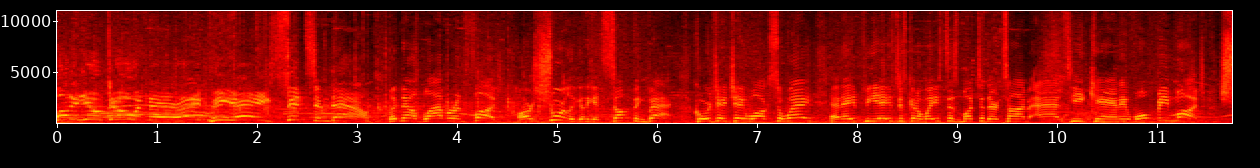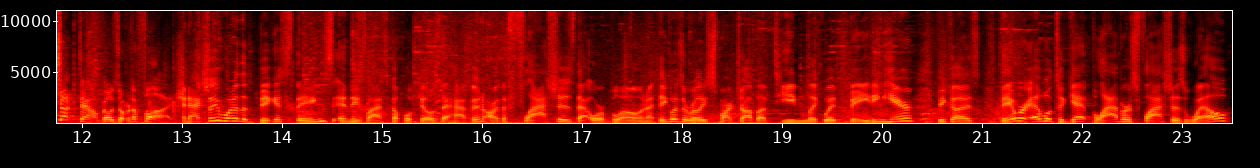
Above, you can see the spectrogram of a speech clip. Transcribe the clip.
what are you doing there? But now Blaber and Fudge are surely going to get something back. CoreJJ walks away, and APA is just going to waste as much of their time as he can. It won't be much. Shutdown goes over to Fudge. And actually, one of the biggest things in these last couple kills that happen are the flashes that were blown. I think it was a really smart job of Team Liquid baiting here because they were able to get Blaber's flash as well.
